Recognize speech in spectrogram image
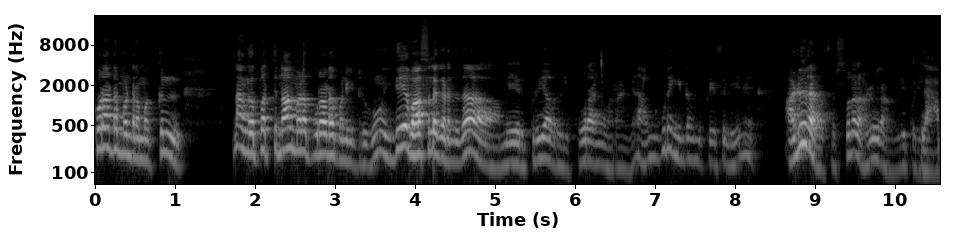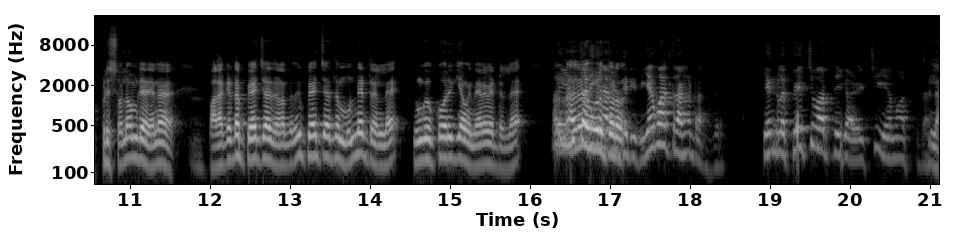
போராட்டம் பண்ற மக்கள் நாங்க பத்து நாள் மேல போராட்டம் பண்ணிட்டு இருக்கோம் இதே வாசல கடந்துதான் மேயர் பிரியா அவர்கள் போறாங்க வராங்க அவங்க கூட எங்கிட்ட வந்து பேசலையேன்னு அழுகுறாங்க சார். சொல்லல அழுகுறாங்க இல்ல வெளிப்படையா அப்படி சொல்ல முடியாது. ஏன்னா பல கட்ட பேச்சுவார்த்தை நடந்திருக்கு. பேச்சுவார்த்தை முன்னேற்றம் இல்லை. உங்க கோரிக்கை அவங்க நிறைவேற்றல. தெரியுது. ஏமாத்துறாங்கன்றாங்க சார். எங்களை பேச்சுவார்த்தைக்கு அழைச்சு ஏமாற்றுதான் இல்ல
